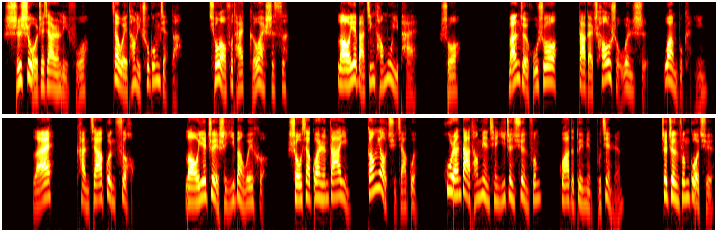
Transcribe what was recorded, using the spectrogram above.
实是我这家人李福在苇塘里出工捡的，求老夫台格外施思。”老爷把金堂木一拍，说：“满嘴胡说，大概抄手问世，万不肯应。来看家棍伺候。”老爷这也是一半威吓，手下官人答应，刚要取家棍，忽然大堂面前一阵旋风，刮得对面不见人。这阵风过去，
